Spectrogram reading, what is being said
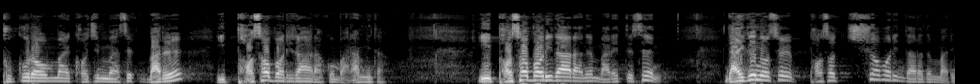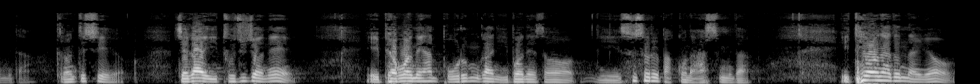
부끄러운 말, 거짓말을 이 벗어버리라라고 말합니다. 이 벗어버리다라는 말의 뜻은 낡은 옷을 벗어 치워버린다라는 말입니다. 그런 뜻이에요. 제가 이 두 주 전에 병원에 한 보름간 입원해서 수술을 받고 나왔습니다. 이 태어나던 날요,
